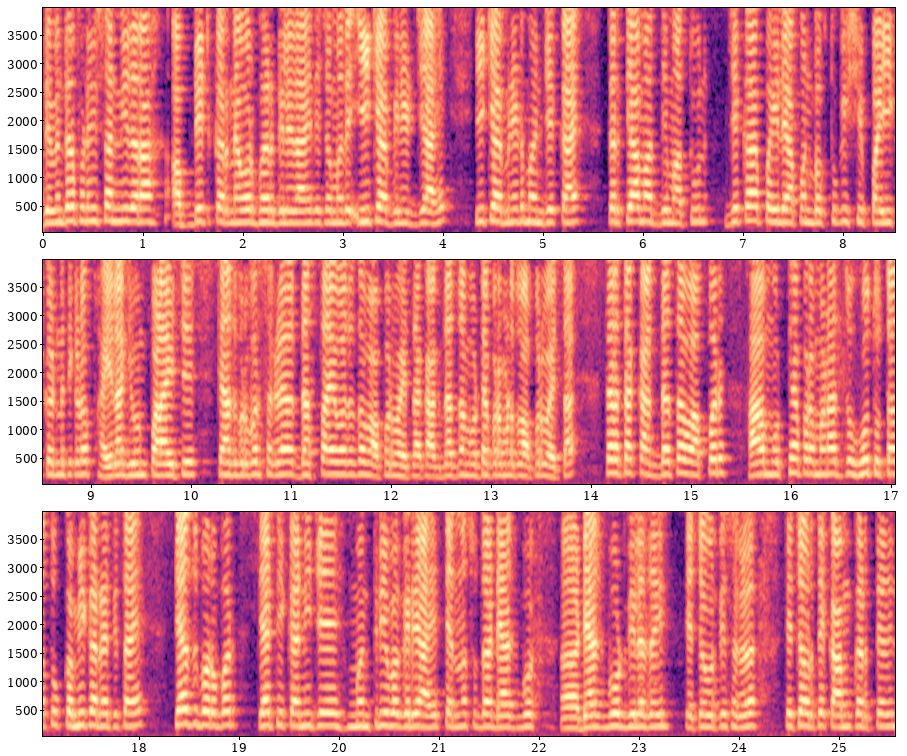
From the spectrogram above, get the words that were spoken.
देवेंद्र फडणवीसांनी जरा अपडेट करण्यावर भर दिलेला आहे. त्याच्यामध्ये e ई कॅबिनेट जे आहे e ई कॅबिनेट म्हणजे काय? तर त्या माध्यमातून जे काय पहिले आपण बघतो की शिपाई इकडनं तिकडं फायला घेऊन पळायचे त्याचबरोबर सगळ्या दस्तऐवजाचा वापर व्हायचा कागदाचा मोठ्या प्रमाणात वापर व्हायचा. तर आता कागदाचा वापर हा मोठ्या प्रमाणात जो होत होता तो कमी करण्यात येत आहे. त्याचबरोबर त्या ठिकाणी जे मंत्री वगैरे आहेत त्यांना सुद्धा डॅशबोर्ड डॅशबोर्ड दिला जाईल. त्याच्यावरती सगळं त्याच्यावर ते काम करता येईल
